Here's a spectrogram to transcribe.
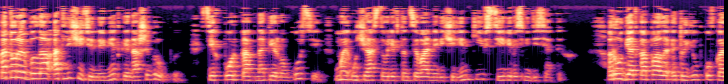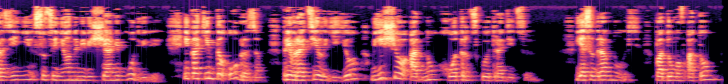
которая была отличительной меткой нашей группы, с тех пор, как на первом курсе мы участвовали в танцевальной вечеринке в стиле 80-х. Руби откопала эту юбку в корзине с уцененными вещами в Гудвилле и каким-то образом превратила ее в еще одну хоторнскую традицию. Я содрогнулась, подумав о том,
